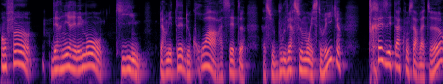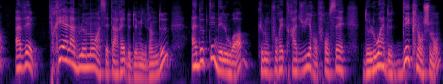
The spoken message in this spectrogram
Enfin, dernier élément qui permettait de croire à, cette, à ce bouleversement historique, 13 États conservateurs avaient préalablement à cet arrêt de 2022 adopté des lois que l'on pourrait traduire en français de lois de déclenchement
